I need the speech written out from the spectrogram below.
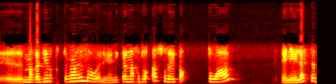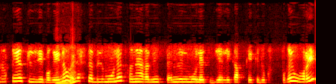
آه، ما غادي نقطعوها ما والو. يعني كناخدو اشرطه طوال يعني على حسب القياس اللي بغينا. وعلى حسب ال moule ات. هنا غادي نستعملوا ال moule ات ديال les cupcakes دوك الصغيورين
